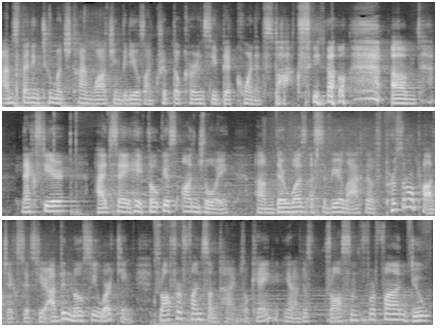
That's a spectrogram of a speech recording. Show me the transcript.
I'm spending too much time watching videos on cryptocurrency, Bitcoin, and stocks. You know, um, next year I'd say, hey, focus on joy. Um, there was a severe lack of personal projects this year. I've been mostly working. Draw for fun sometimes, okay? You know, just draw some for fun. Do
